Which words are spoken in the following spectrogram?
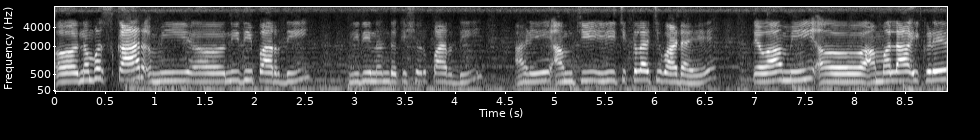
नमस्कार मी निधी पारदी निधी नंदकिशोर पारदी आणि आमची ही चिखलाची वाड आहे. तेव्हा मी आम्हाला इकडे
